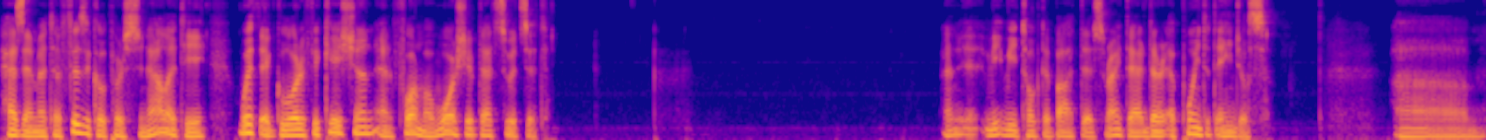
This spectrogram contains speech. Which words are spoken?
has a metaphysical personality with a glorification and form of worship that suits it. And uh, we, we talked about this, right? They're, they're appointed angels. Um,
